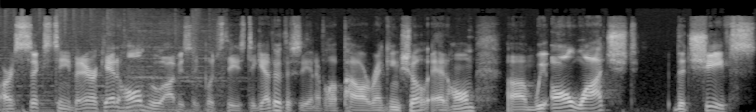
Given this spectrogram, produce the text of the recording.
are 16. But Eric Edholm, who obviously puts these together, this is the NFL Power Ranking Show, Edholm, um, we all watched the Chiefs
